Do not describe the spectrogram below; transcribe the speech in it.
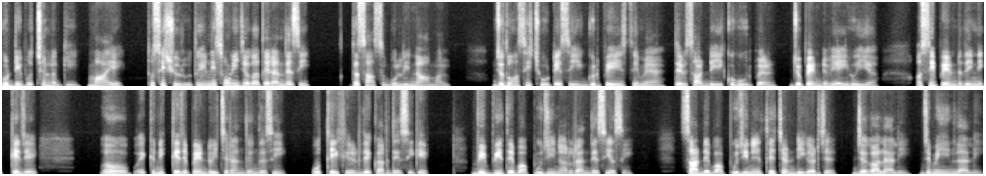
ਗੁੱਡੀ ਪੁੱਛਣ ਲੱਗੀ, ਮਾਏ ਤੁਸੀਂ ਸ਼ੁਰੂ ਤੋਂ ਹੀ ਇੰਨੀ ਸੋਹਣੀ ਜਗ੍ਹਾ ਤੇ ਰਹਿੰਦੇ ਸੀ, ਤਾਂ ਸੱਸ ਬੋਲੀ, ਨਾ ਮਲ ਜਦੋਂ ਅਸੀਂ ਛੋਟੇ ਸੀ ਗੁਰਪੇਜ ਤੇ ਮੈਂ ਤੇ ਸਾਡੀ ਇੱਕ ਹੋਰ ਭੈਣ, ਜੋ ਪਿੰਡ ਵਿਆਹੀ ਹੋਈ ਆ, ਅਸੀਂ ਪਿੰਡ ਦੇ ਨਿੱਕੇ ਜੇ ਅਹ ਇੱਕ ਨਿੱਕੇ ਜਿਹੇ ਪਿੰਡ ਵਿੱਚ ਰਹਿੰਦੇ ਹੁੰਦੇ ਸੀ, ਉੱਥੇ ਹੀ ਖੇਡਦੇ ਕਰਦੇ ਸੀਗੇ। ਬੀਬੀ ਤੇ ਬਾਪੂ ਜੀ ਨਾਲ ਰਹਿੰਦੇ ਸੀ ਅਸੀਂ। ਸਾਡੇ ਬਾਪੂ ਜੀ ਨੇ ਇੱਥੇ ਚੰਡੀਗੜ੍ਹ 'ਚ ਜਗ੍ਹਾ ਲੈ ਲਈ, ਜ਼ਮੀਨ ਲੈ ਲਈ।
